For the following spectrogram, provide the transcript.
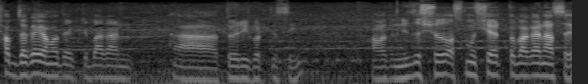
সব জায়গায় আমাদের একটি বাগান তৈরি করতেছি। আমাদের নিজস্ব অসমোশিয়ার তো বাগান আছে।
